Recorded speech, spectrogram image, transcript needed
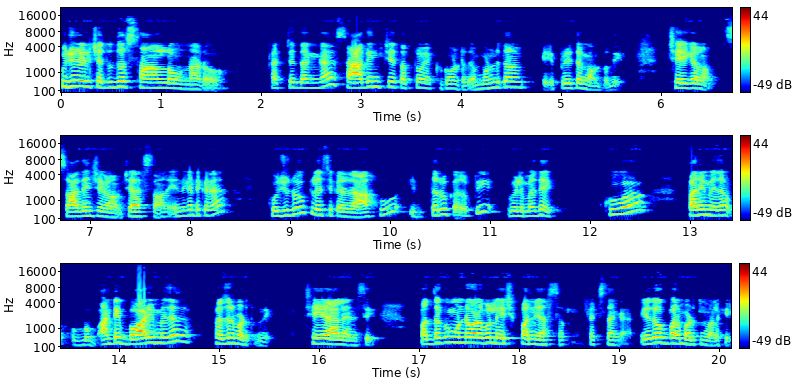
కుజుడు వెళ్ళి చతుర్థ స్థానంలో ఉన్నాడో ఖచ్చితంగా సాధించే తత్వం ఎక్కువగా ఉంటుంది. మొండుతనం విపరీతంగా ఉంటుంది. చేయగలం సాధించగలం చేస్తాం ఎందుకంటే ఇక్కడ కుజుడు ప్లస్ ఇక్కడ రాహు ఇద్దరు కలిపి వీళ్ళ మీద ఎక్కువ పని మీద అంటే బాడీ మీద ప్రెజర్ పడుతుంది. చేయాలనేసి బద్ధకంగా ఉండే వాళ్ళు కూడా లేచి పని చేస్తారు ఖచ్చితంగా. ఏదో ఒక పని పడుతుంది వాళ్ళకి.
